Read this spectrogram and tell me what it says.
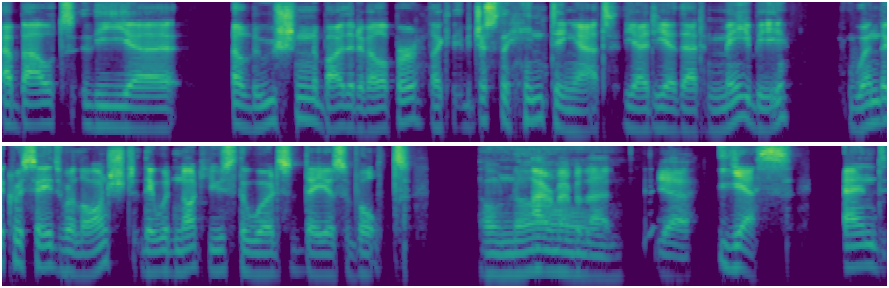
about the uh, illusion by the developer, like just the hinting at the idea that maybe when the Crusades were launched, they would not use the words Deus Vult. oh no. I remember that. Yeah. Yes, and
